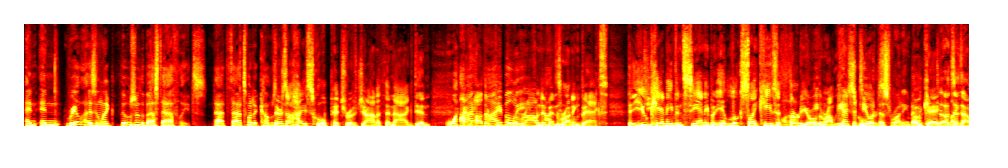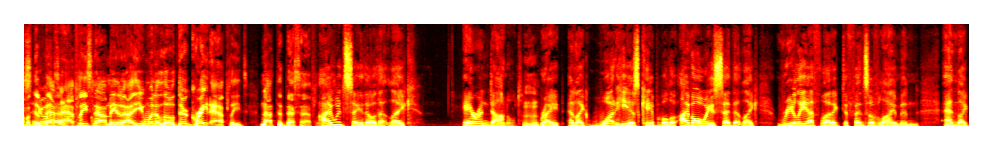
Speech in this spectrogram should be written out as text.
And and realizing like those are the best athletes. That's that's what it comes There's to. a high school picture of Jonathan Ogden and I- other I people around him and running backs that you, can't even see anybody. It looks like he's a 30 year old We- around we have to deal with this running back. Okay. Like just- you said. the best ahead. athletes now. I mean, uh, you went a little. They're great athletes, not the best athletes. I would say though that like Aaron Donald, right? And like what he is capable of. I've always said that like really athletic defensive linemen and like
